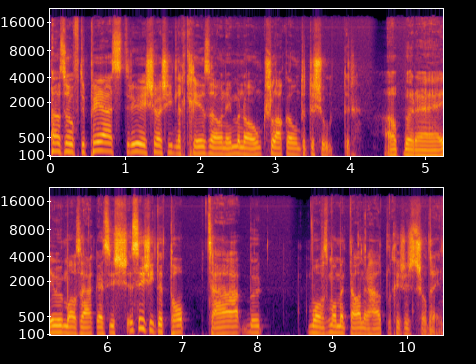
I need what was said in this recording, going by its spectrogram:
Also auf der PS3 ist wahrscheinlich Killzone immer noch ungeschlagen unter den Shooter. Aber äh, ich würde mal sagen, es ist, es ist in der Top 10, was momentan erhältlich ist, ist schon drin.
